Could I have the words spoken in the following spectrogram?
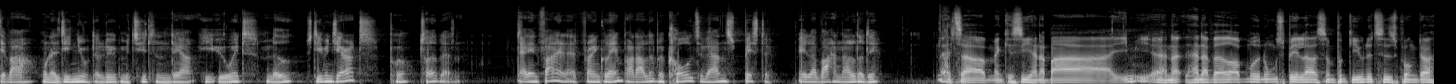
Det var Ronaldinho, der løb med titlen der i øvrigt med Steven Gerrard på tredjepladsen. Er det en fejl, at Frank Lampard aldrig blev kåret til verdens bedste? Eller var han aldrig det? Altså, man kan sige, at han har bare han har, han har været op mod nogle spillere, som på givende tidspunkter,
